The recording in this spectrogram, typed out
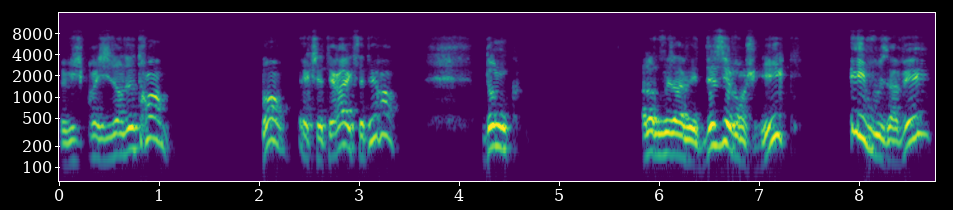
le vice-président de Trump. Bon, etc., etc. Donc, alors vous avez des évangéliques et vous avez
